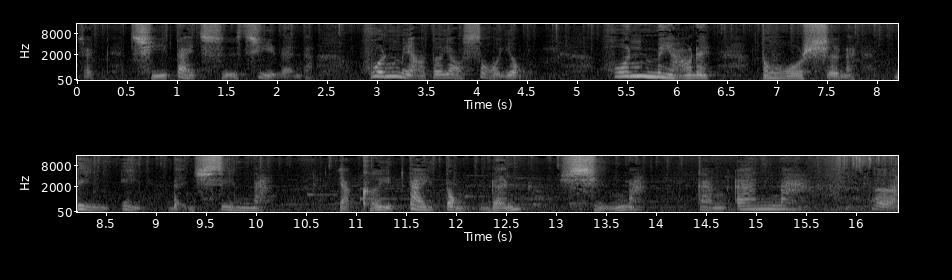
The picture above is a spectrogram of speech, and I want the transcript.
所以期待慈济人的分秒都要受用，分秒呢都是呢利益人心呐，也可以带动人行呐，感恩呐，呃。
